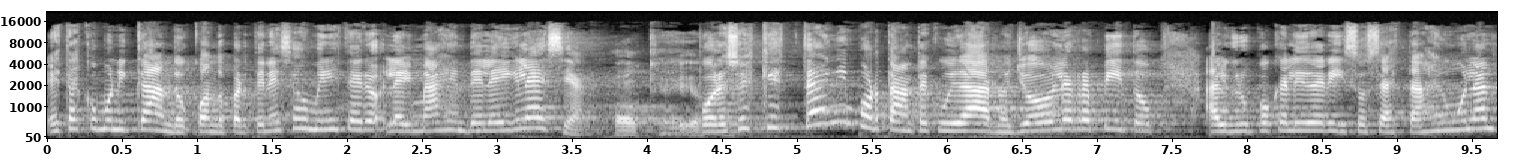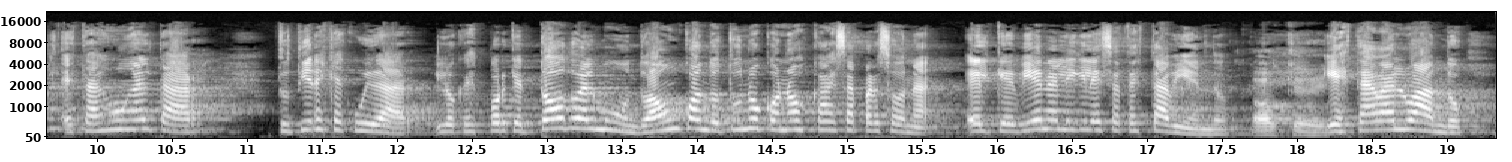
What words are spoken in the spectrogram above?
estás comunicando cuando perteneces a un ministerio la imagen de la iglesia. Por eso es que es tan importante cuidarnos. Yo le repito al grupo que liderizo, o sea, estás en un, estás en un altar, tú tienes que cuidar lo que es porque todo el mundo, aun cuando tú no conozcas a esa persona, el que viene a la iglesia te está viendo y está evaluando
